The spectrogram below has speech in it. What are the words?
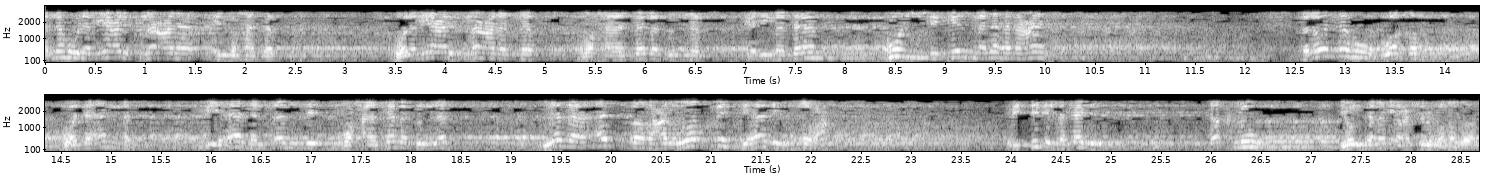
أنه لم يعرف معنى المحاسبة. ولم يعرف معنى النفس. محاسبة النفس. كلمتان. كل كلمة لها معاني. فلو أنه وقف وتأمل في هذا المنزل محاسبة النفس لما أدبر عن ربه بهذه السرعة. بيبتدي المساجد تخلو يوم 28 رمضان.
